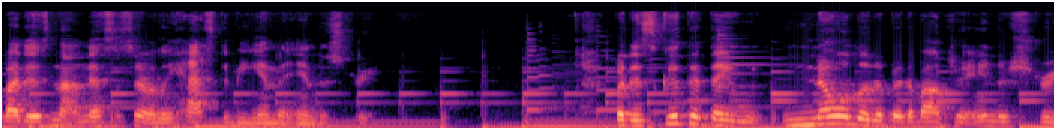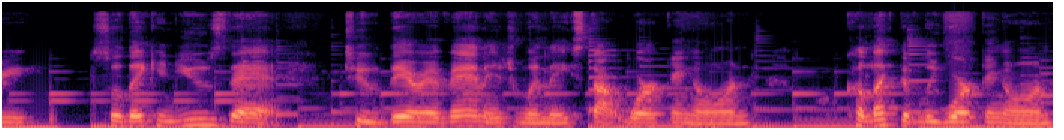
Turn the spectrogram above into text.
but it's not necessarily has to be in the industry. But it's good that they know a little bit about your industry so they can use that to their advantage when they start working on collectively working on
